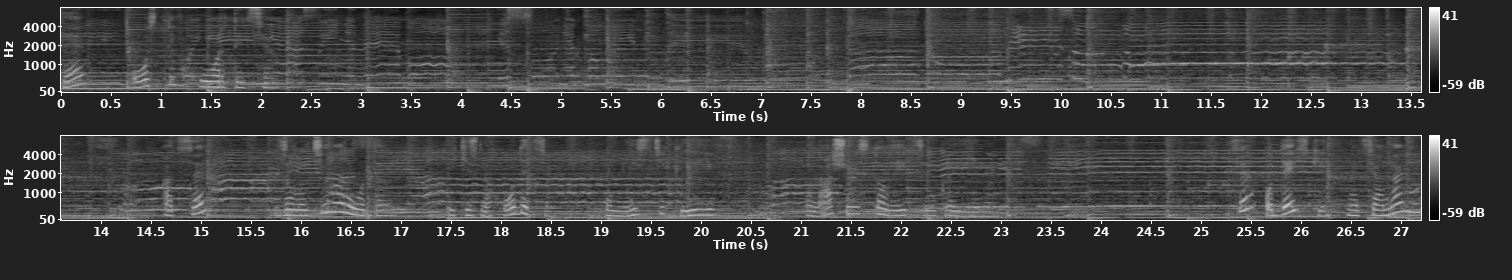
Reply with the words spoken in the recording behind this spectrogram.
Це острів Хортиця. А це золоті ворота, які знаходяться у місті Київ, у нашої столиці України. Це Одеський національний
